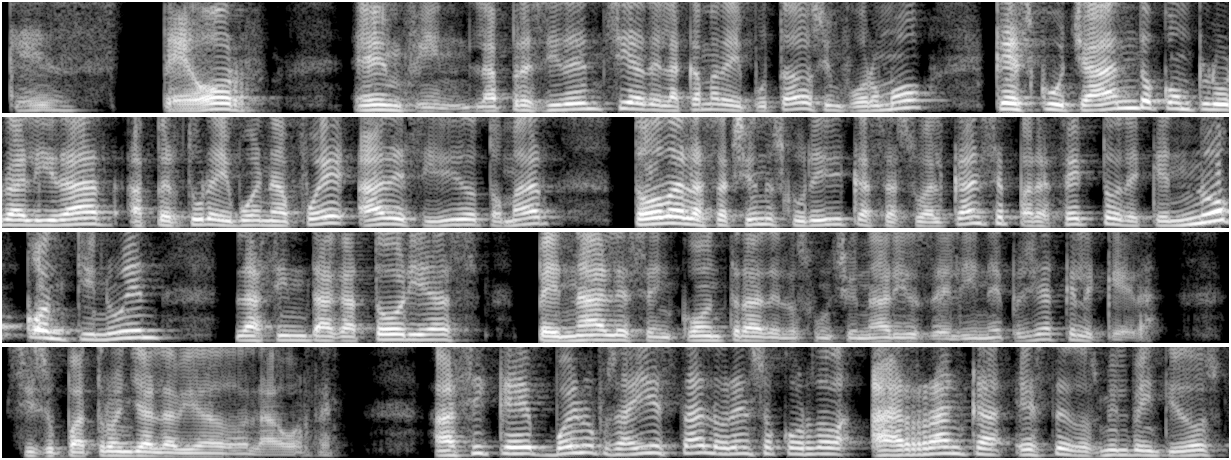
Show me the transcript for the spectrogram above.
qué es peor en fin, la presidencia de la Cámara de Diputados informó que escuchando con pluralidad, apertura y buena fe, ha decidido tomar todas las acciones jurídicas a su alcance para efecto de que no continúen las indagatorias penales en contra de los funcionarios del INE, pues ya que le queda, si su patrón ya le había dado la orden. Así que, bueno, pues ahí está, Lorenzo Córdoba arranca este 2022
